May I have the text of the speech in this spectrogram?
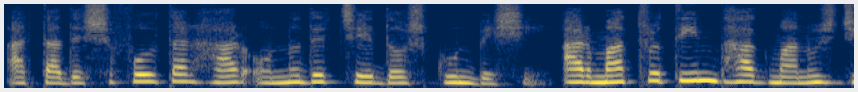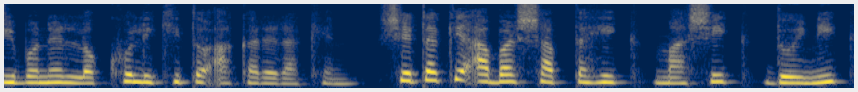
আর তাদের সফলতার হার অন্যদের চেয়ে দশ গুণ বেশি। আর মাত্র তিন ভাগ মানুষ জীবনের লক্ষ্য লিখিত আকারে রাখেন। সেটাকে আবার সাপ্তাহিক, মাসিক, দৈনিক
